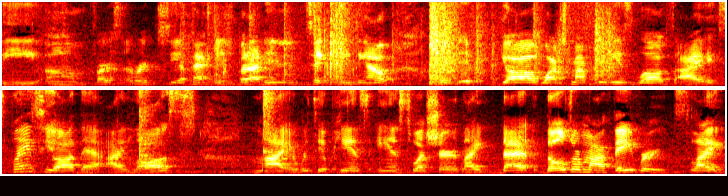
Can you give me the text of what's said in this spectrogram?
the um, first Aritzia package but i didn't take anything out. Because if y'all watch my previous vlogs, I explained to y'all that I lost my Aritzia pants and sweatshirt. Like that, those are my favorites. Like,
